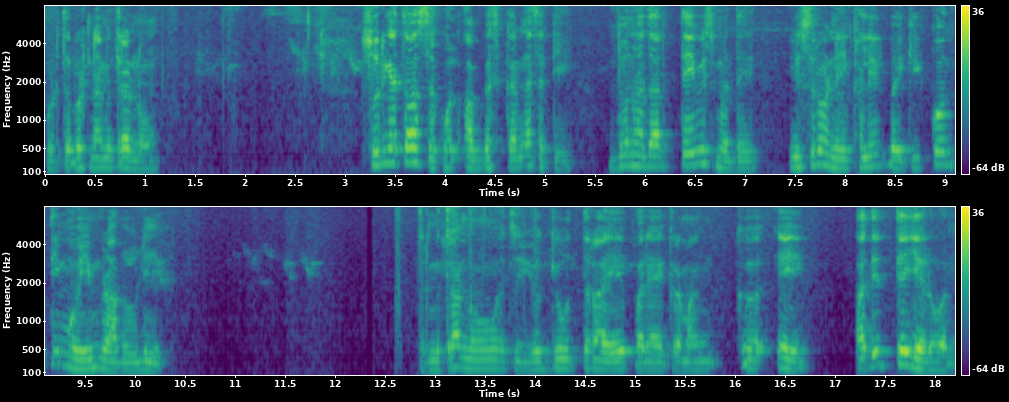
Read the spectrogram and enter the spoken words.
पुढचा प्रश्न आहे मित्रांनो. सूर्याचा सखोल अभ्यास करण्यासाठी दोन हजार तेवीसमध्ये इस्रोने खालीलपैकी कोणती मोहीम राबवली? तर मित्रांनो याचं योग्य उत्तर आहे पर्याय क्रमांक ए आदित्य यलवन.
